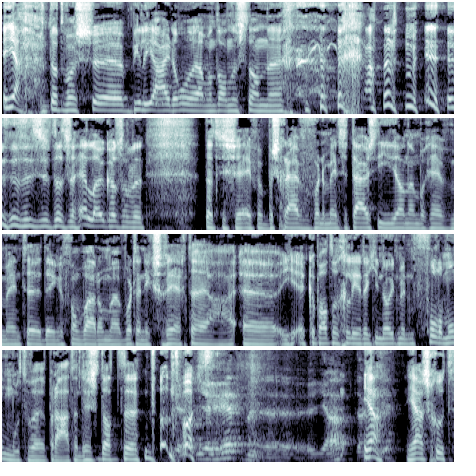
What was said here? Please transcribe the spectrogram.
Ja, dat was eh, Billy Idol. Ja, want anders dan eh, gaan we... dat, is, dat is heel leuk als we... Dat is even beschrijven voor de mensen thuis... die dan op een gegeven moment eh, denken van... waarom wordt er niks gezegd? ja, ik heb altijd geleerd dat je nooit met een volle mond moet praten. Dus dat, dat was... Je, je redt me, ja. Dank ja, je. ja, is goed.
